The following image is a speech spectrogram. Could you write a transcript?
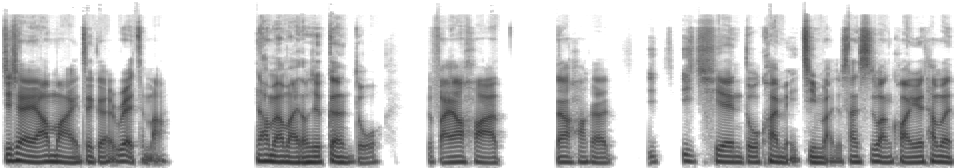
接下来也要买这个 RED 嘛，那他们要买的东西更多，就反正要花，要花个。一一千多块美金吧，就三四万块，因为他们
